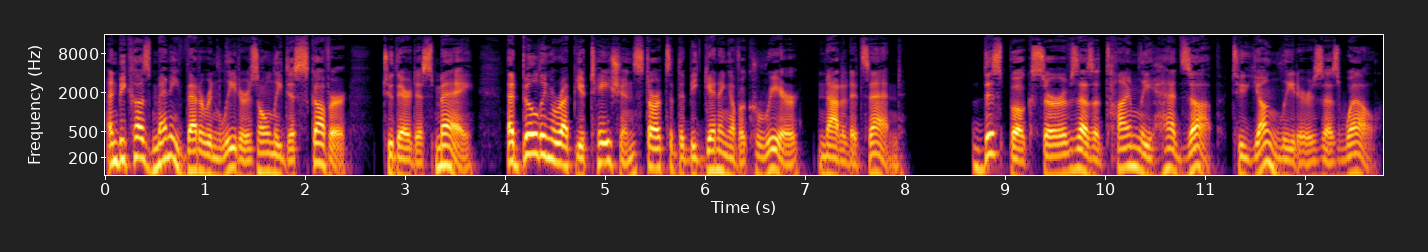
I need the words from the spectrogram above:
And because many veteran leaders only discover, to their dismay, that building a reputation starts at the beginning of a career, not at its end, this book serves as a timely heads up to young leaders as well.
